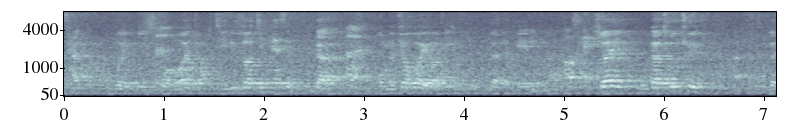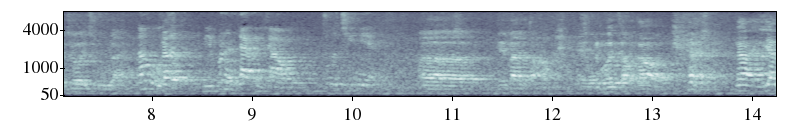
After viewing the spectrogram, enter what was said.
参考的贵宾，我们会统计，比如说今天是五个，我们就会有零五个的给你们。OK。所以五个出去。五个就会出来。那我这你不能带回家哦做纪念。呃，没办法，哎，我们会找到。那一样，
